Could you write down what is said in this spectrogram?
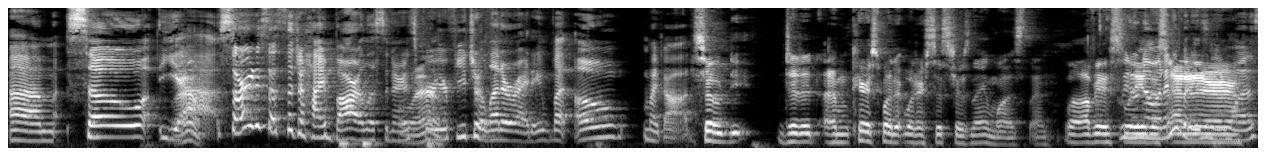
Um, so yeah, Wow. sorry to set such a high bar, listeners, Wow. for your future letter writing, but oh my god. So d- did it? I'm curious what it, what her sister's name was then. Well, obviously We this editor.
